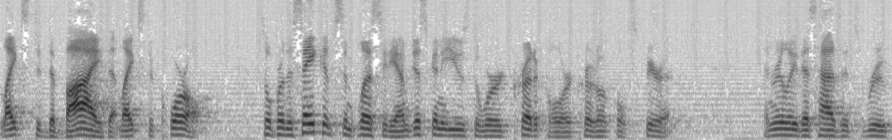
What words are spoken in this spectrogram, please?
likes to divide, that likes to quarrel. So, for the sake of simplicity, I'm just going to use the word critical or critical spirit. And really, this has its root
